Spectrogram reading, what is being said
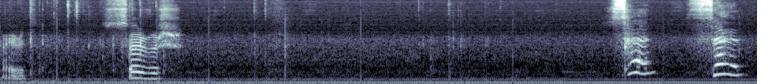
Pirate Server. Sen Sen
